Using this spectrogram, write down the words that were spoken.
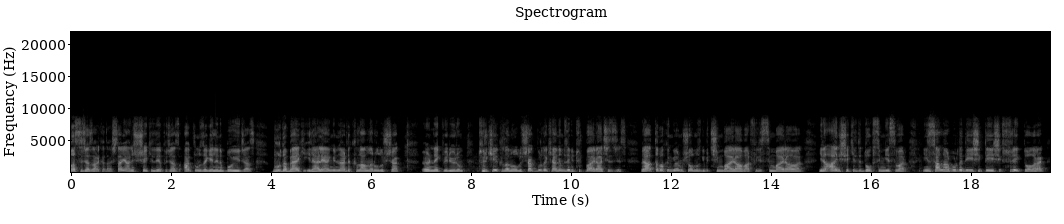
basacağız arkadaşlar. Yani şu şekilde yapacağız. Aklımıza geleni boyayacağız. Burada belki ilerleyen günlerde klanlar oluşacak. Örnek veriyorum. Türkiye klanı oluşacak. Burada kendimize bir Türk bayrağı çizeceğiz. Ve hatta bakın görmüş olduğunuz gibi Çin bayrağı var. Filistin bayrağı var. Yine aynı şekilde dog simgesi var. İnsanlar burada değişik değişik sürekli olarak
